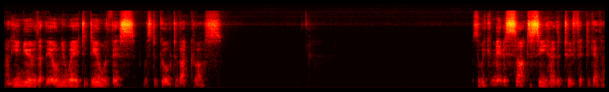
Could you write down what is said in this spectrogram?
And he knew that the only way to deal with this was to go to that cross. So we can maybe start to see how the two fit together.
